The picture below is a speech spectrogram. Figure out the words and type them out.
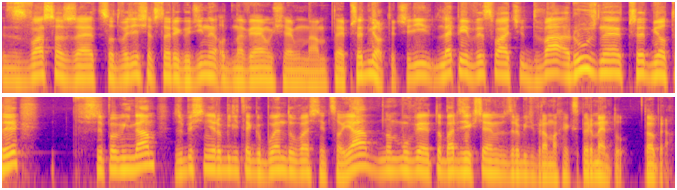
zwłaszcza, że co 24 godziny odnawiają się nam te przedmioty, czyli lepiej wysłać dwa różne przedmioty, Przypominam, żebyście nie robili tego błędu właśnie co ja. No mówię, to bardziej chciałem zrobić w ramach eksperymentu. Dobra.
